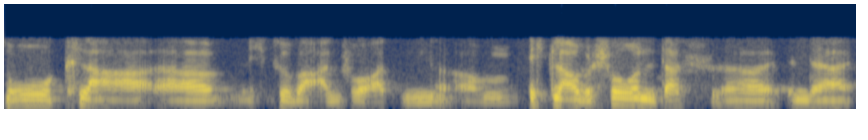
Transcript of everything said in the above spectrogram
so klar äh, nicht zu beantworten. Ähm, ich glaube schon, dass äh, in der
